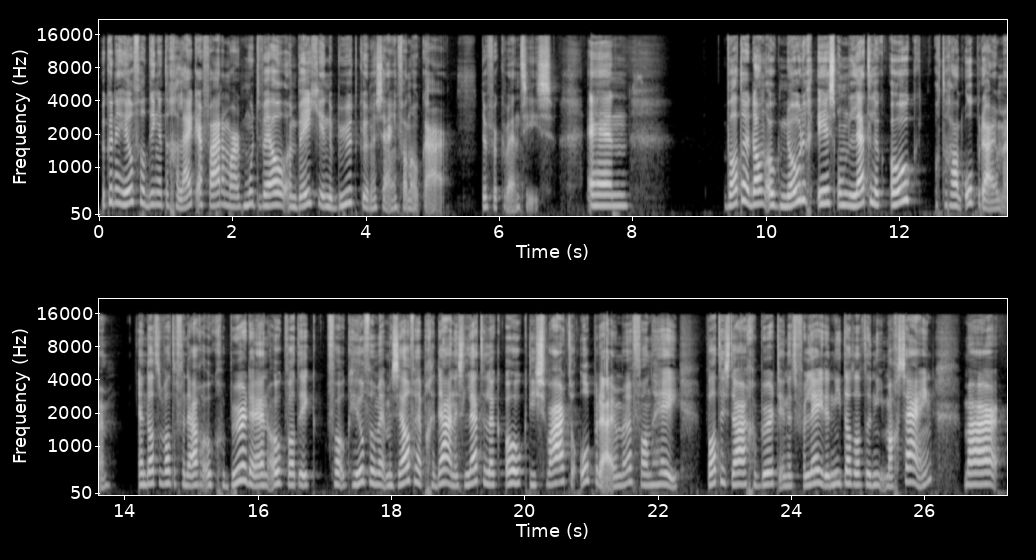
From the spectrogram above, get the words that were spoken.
We kunnen heel veel dingen tegelijk ervaren, maar het moet wel een beetje in de buurt kunnen zijn van elkaar, de frequenties. En wat er dan ook nodig is om letterlijk ook te gaan opruimen. En dat is wat er vandaag ook gebeurde. En ook wat ik ook heel veel met mezelf heb gedaan, is letterlijk ook die zwaarte opruimen van hé, hey, wat is daar gebeurd in het verleden? Niet dat dat er niet mag zijn, maar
